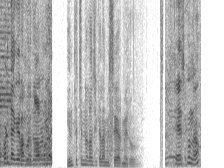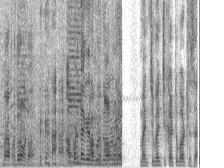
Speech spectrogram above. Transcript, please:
అప్పుడు దగ్గర ఇంత చిన్న లాజిక్ ఎలా మిస్ అయ్యారు మీరు? చేసుకుందాం. మరి అప్పుడు దూరం ఉంటావు? అప్పుడు దగ్గర మంచి మంచి కట్టుబాట్లు సార్.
